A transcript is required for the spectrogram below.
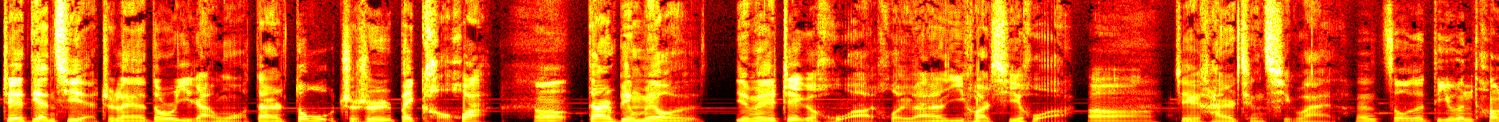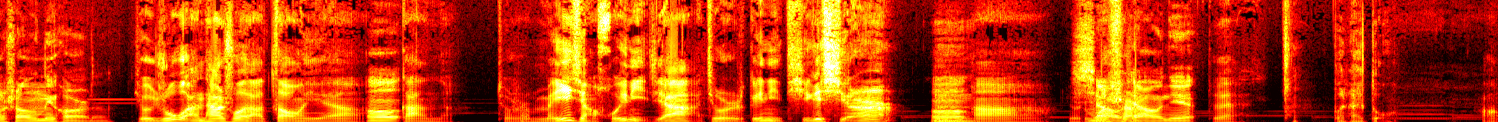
这些电器之类的都是易燃物，但是都只是被烤化，嗯。但是并没有因为这个火火源一块儿起火，啊，这个还是挺奇怪的。嗯，走的低温烫伤那块儿的，就如果按他说的，灶王爷啊、嗯。干的，就是没想回你家，就是给你提个醒儿。嗯，啊，有什么事儿。吓唬你，对，不太懂，好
